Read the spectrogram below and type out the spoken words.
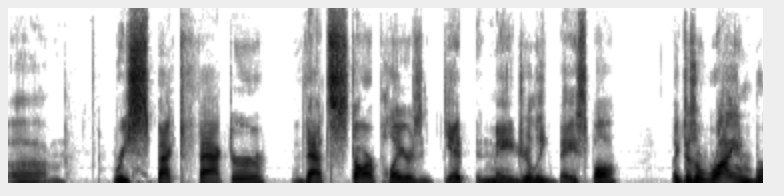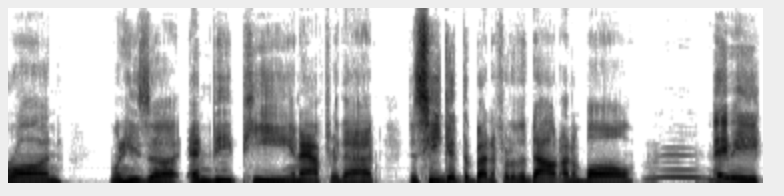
um, respect factor that star players get in Major League Baseball? Like, does a Ryan Braun, when he's a MVP, and after that, Does he get the benefit of the doubt on a ball? Mm, Maybe,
